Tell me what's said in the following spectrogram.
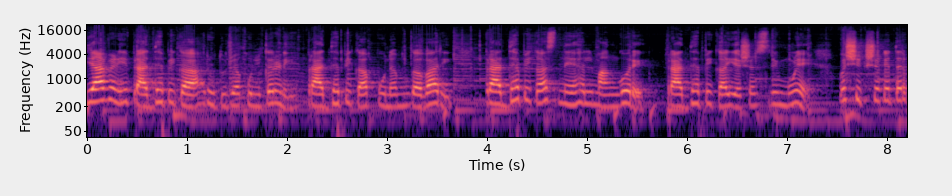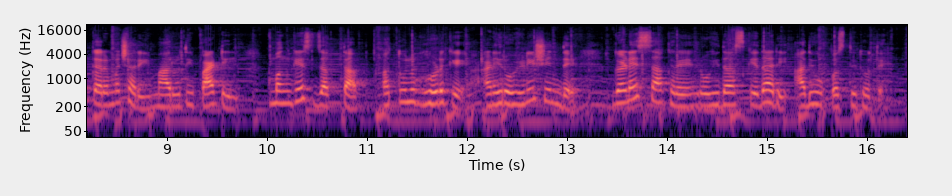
यावेळी प्राध्यापिका ऋतुजा कुलकर्णी प्राध्यापिका पूनम गवारी प्राध्यापिका स्नेहल मांगोरे प्राध्यापिका यशस्वी मुळे व शिक्षकेतर कर्मचारी मारुती पाटील मंगेश जगताप अतुल घोडके आणि रोहिणी शिंदे गणेश साखरे रोहिदास केदारी आदी उपस्थित होते.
